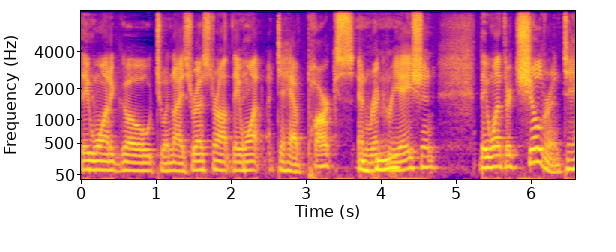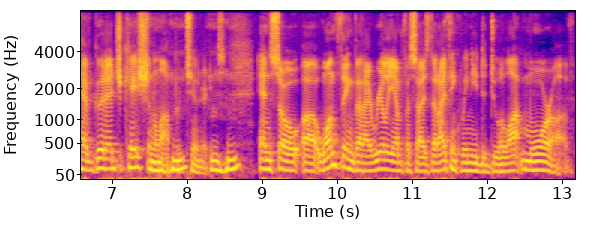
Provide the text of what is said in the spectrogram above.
They want to go to a nice restaurant. They want to have parks and recreation. They want their children to have good educational opportunities. And so, uh, one thing that I really emphasize that I think we need to do a lot more of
